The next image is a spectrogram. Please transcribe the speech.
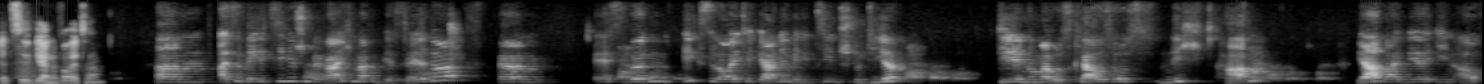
erzähl gerne weiter. Ähm, also im medizinischen Bereich machen wir selber. Ähm, es würden x Leute gerne Medizin studieren, die den Numerus Clausus nicht haben. Ja, weil wir ihn auf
